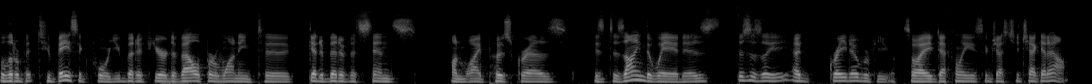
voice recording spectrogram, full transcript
a little bit too basic for you, but if you're a developer wanting to get a bit of a sense on why Postgres is designed the way it is, this is a, a great overview. So I definitely suggest you check it out.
